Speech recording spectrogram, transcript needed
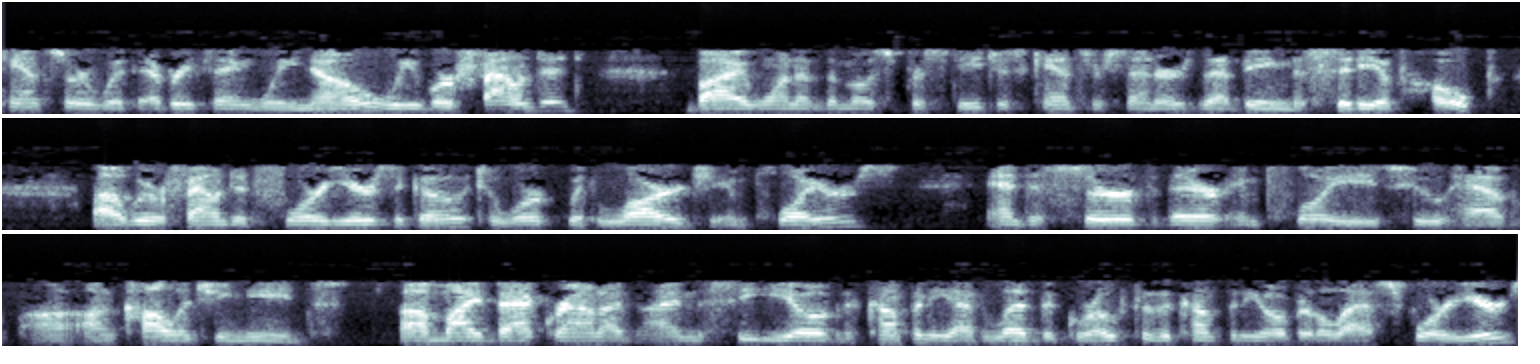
cancer with everything we know. We were founded by one of the most prestigious cancer centers, that being the City of Hope. Uh, we were founded four years ago to work with large employers and to serve their employees who have uh, oncology needs. Uh, my background, i am the CEO of the company. I've led the growth of the company over the last four years.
